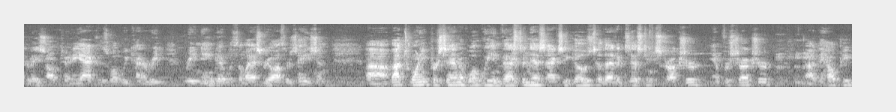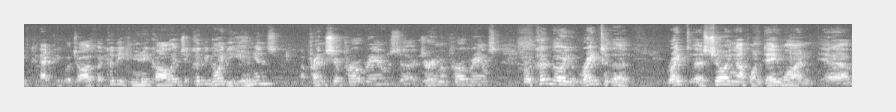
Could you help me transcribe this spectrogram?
Innovation Opportunity Act is what we kind of re- renamed it with the last reauthorization. Uh, About twenty percent of what we invest in this actually goes to that existing structure, infrastructure, uh, to help people, connect people with jobs. But it could be community college, it could be going to unions, apprenticeship programs, uh, journeyman programs, or it could go right to the, right, uh, showing up on day one at a,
